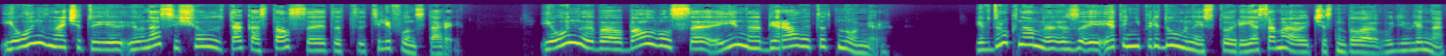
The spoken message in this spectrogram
и он, значит, и, и у нас еще так остался этот телефон старый. И он баловался и набирал этот номер. И вдруг нам... Э, это не придуманная история. Я сама, честно, была удивлена.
